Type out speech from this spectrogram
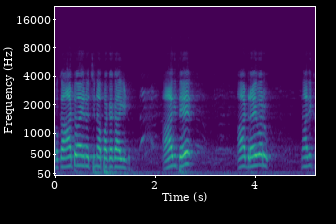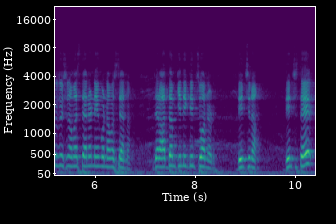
ఒక ఆటో ఆయన వచ్చి నా పక్కకు ఆగిండు. ఆగితే ఆ డ్రైవరు నా దిక్కు చూసి నమస్తే అన్నాడు నేను కూడా నమస్తే అన్నా. జర అద్దం కిందికి దించు అన్నాడు. దించిన. దించితే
